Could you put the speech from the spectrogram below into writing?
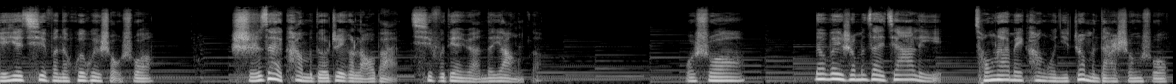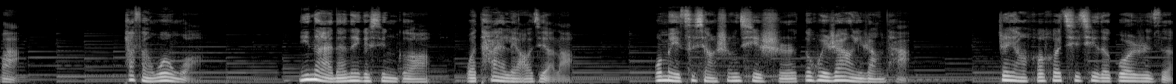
爷爷气愤地挥挥手说：“实在看不得这个老板欺负店员的样子。”我说：“那为什么在家里从来没看过你这么大声说话？”他反问我：“你奶奶那个性格，我太了解了。我每次想生气时，都会让一让她，这样和和气气的过日子，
